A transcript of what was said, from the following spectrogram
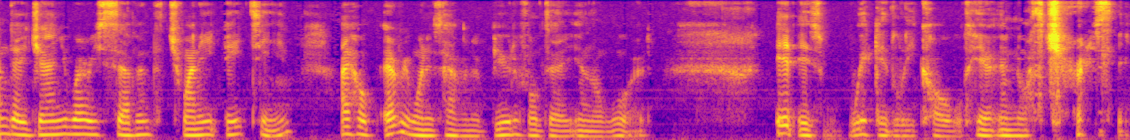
Sunday, January 7th, 2018. I hope everyone is having a beautiful day in the Lord. It is wickedly cold here in North Jersey.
